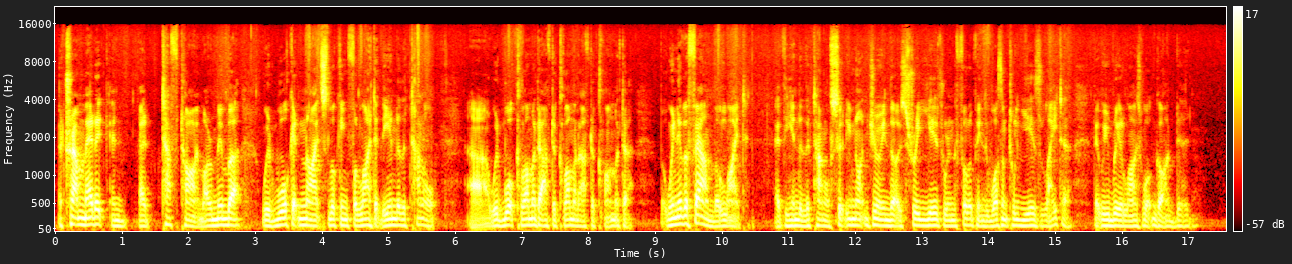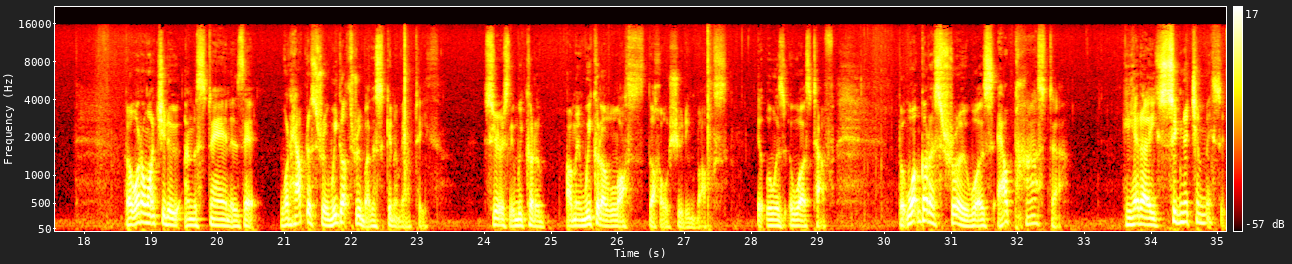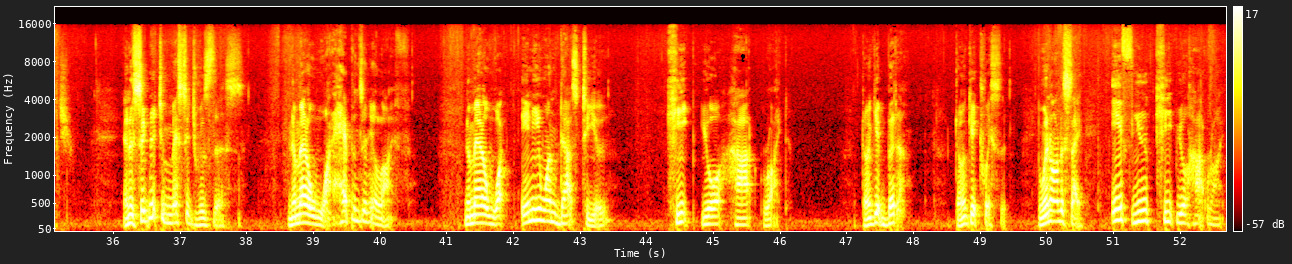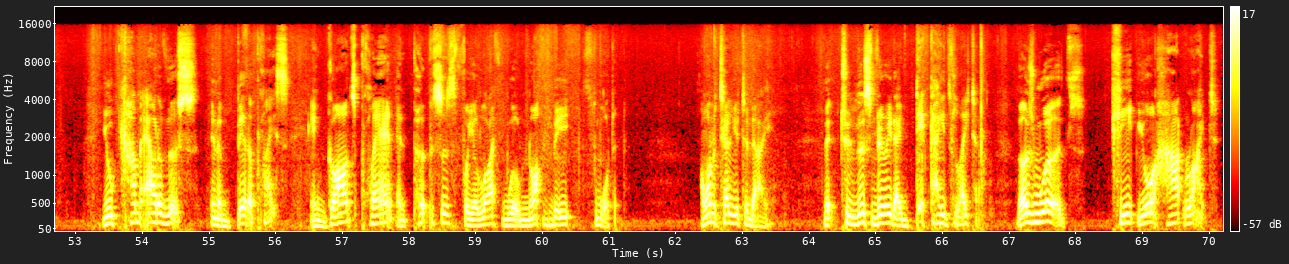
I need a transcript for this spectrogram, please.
A traumatic and a tough time. I remember We'd walk at nights looking for light at the end of the tunnel. Uh, we'd walk kilometre after kilometre after kilometre, but we never found the light at the end of the tunnel, certainly not during those three years we were in the Philippines. It wasn't until years later that we realised what God did. But what I want you to understand is that what helped us through, we got through by the skin of our teeth. Seriously, we could have, I mean, we could have lost the whole shooting box. It was, it was tough. But what got us through was our pastor he had a signature message. And his signature message was this no matter what happens in your life, no matter what anyone does to you, keep your heart right. Don't get bitter. Don't get twisted. He went on to say, if you keep your heart right, you'll come out of this in a better place, and God's plan and purposes for your life will not be thwarted. I want to tell you today that to this very day, decades later, those words, keep your heart right,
